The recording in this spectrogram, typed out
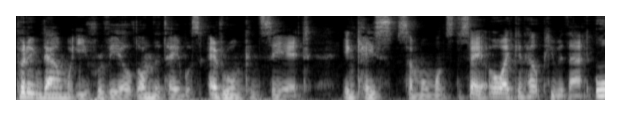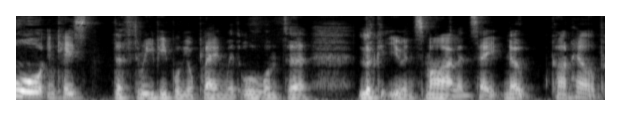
putting down what you've revealed on the table so everyone can see it in case someone wants to say, "Oh, I can help you with that," or in case the three people you're playing with all want to look at you and smile and say, "Nope, can't help,"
